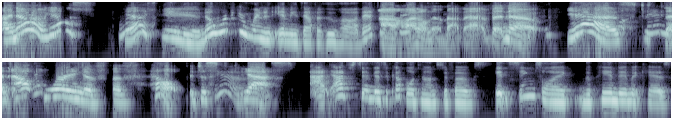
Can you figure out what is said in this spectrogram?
I know, yes. Yes. at you. No wonder you're winning Emmys out the hoo ha. That's Oh, I don't know about that, but no. Yes, just an outpouring of of help. It just Yeah. yes. I, I've said this a couple of times to folks. It seems like the pandemic has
